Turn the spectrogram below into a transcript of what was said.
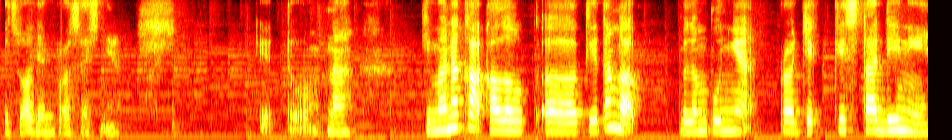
visual dan prosesnya. Gitu. Nah gimana kak kalau uh, kita nggak belum punya project case study nih?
